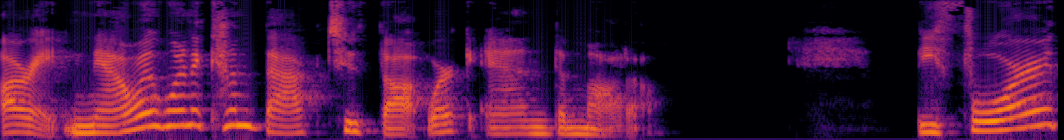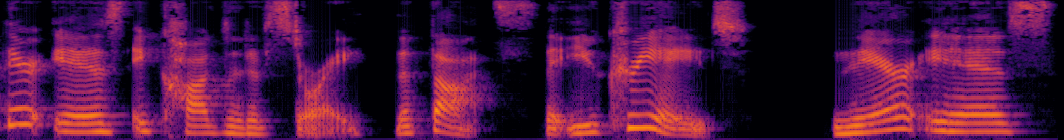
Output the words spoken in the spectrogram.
All right. Now I want to come back to thought work and the model. Before there is a cognitive story, the thoughts that you create, there is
